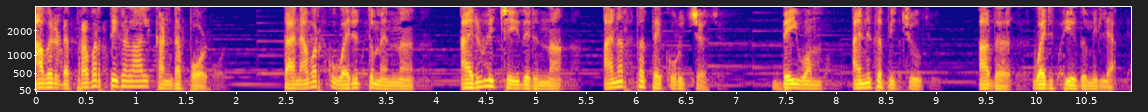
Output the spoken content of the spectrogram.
അവരുടെ പ്രവർത്തികളാൽ കണ്ടപ്പോൾ താൻ അവർക്ക് വരുത്തുമെന്ന് അരുളി ചെയ്തിരുന്ന അനർത്ഥത്തെക്കുറിച്ച് ദൈവം അനുതപിച്ചു. അത് വരുത്തിയതുമില്ല.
